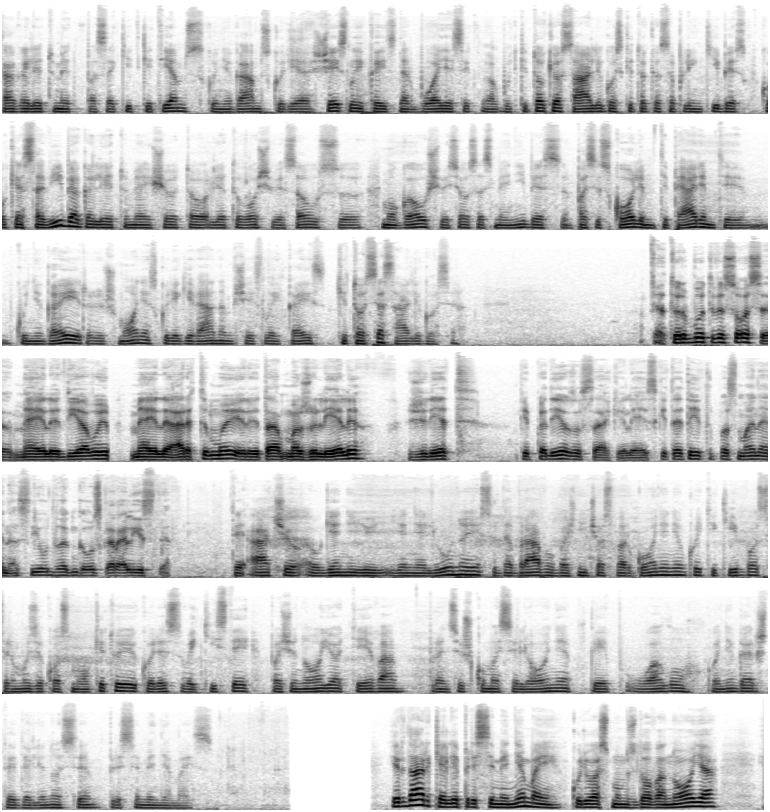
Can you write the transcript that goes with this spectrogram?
ką galėtumėt pasakyti kitiems kunigams, kurie šiais laikais darbuojasi, galbūt kitokios sąlygos, kitokios aplinkybės, kokią savybę galėtume iš šio to Lietuvo šviesaus žmogaus, šviesios asmenybės pasiskolimti, perimti kunigai ir žmonės, kurie gyvenam šiais laikais kitose sąlygose. Čia turbūt visose - meilė Dievui, meilė artimui ir į tą mažulėlį žiūrėti Kaip kad Jėzus sakė, leiskite ateiti pas mane, nes jų dangaus karalystė. Tai ačiū Eugenijui Janeliūnui, Sidabravo bažnyčios vargonininkui, tikybos ir muzikos mokytojui, kuris vaikystėje pažinojo tėvą Pranciškų Masilionį kaip uolų kuniga ir štai dalinosi prisiminimais. Ir dar keli prisiminimai, kuriuos mums dovanoja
